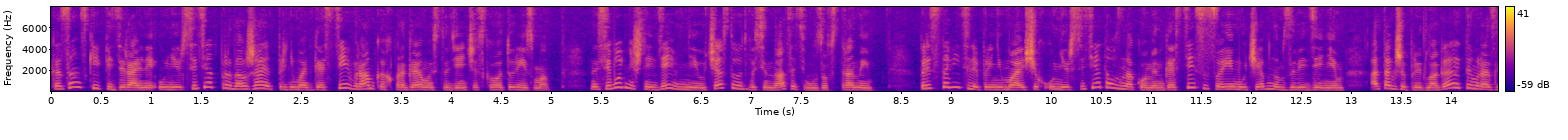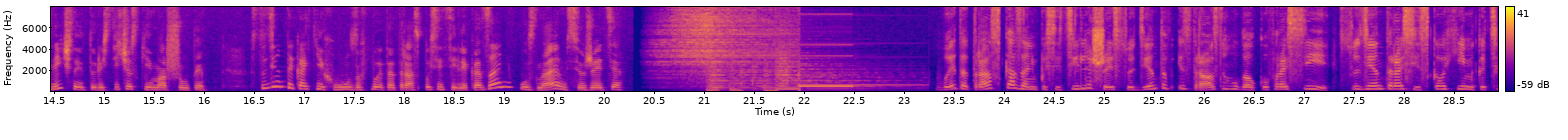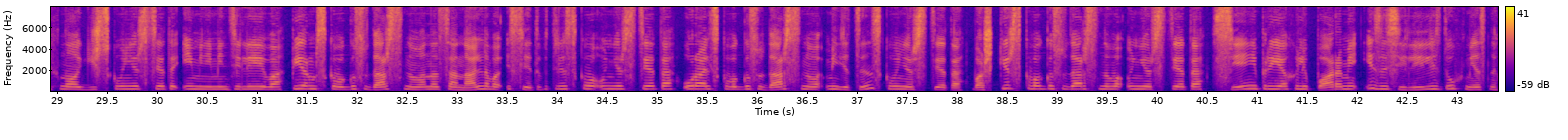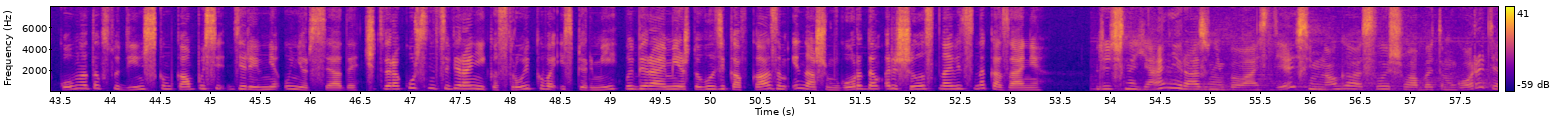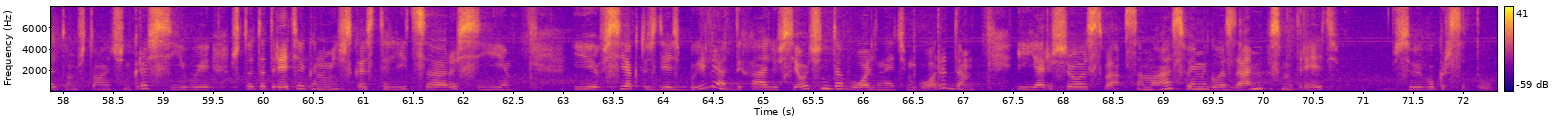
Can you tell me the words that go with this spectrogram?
Казанский федеральный университет продолжает принимать гостей в рамках программы студенческого туризма. На сегодняшний день в ней участвуют 18 вузов страны. Представители принимающих университетов знакомят гостей со своим учебным заведением, а также предлагают им различные туристические маршруты. Студенты каких вузов в этот раз посетили Казань, узнаем в сюжете. В этот раз Казань посетили шесть студентов из разных уголков России. Студенты Российского химико-технологического университета имени Менделеева, Пермского государственного национального исследовательского университета, Уральского государственного медицинского университета, Башкирского государственного университета. Все они приехали парами и заселились в двухместных комнатах в студенческом кампусе деревни Универсиады. Четверокурсница Вероника Стройкова из Перми, выбирая между Владикавказом и нашим городом, решила остановиться на Казани. Лично я ни разу не была здесь и много слышала об этом городе, о том, что он очень красивый, что это третья экономическая столица России. И все, кто здесь были, отдыхали, все очень довольны этим городом. И я решила сама своими глазами посмотреть всю его красоту.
